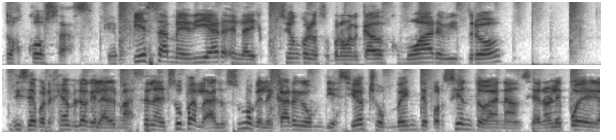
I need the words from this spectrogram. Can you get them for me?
dos cosas. Que empiece a mediar en la discusión con los supermercados como árbitro. Dice, por ejemplo, que el almacén al súper, a lo sumo que le cargue un 18 o un 20% de ganancia. No le puede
